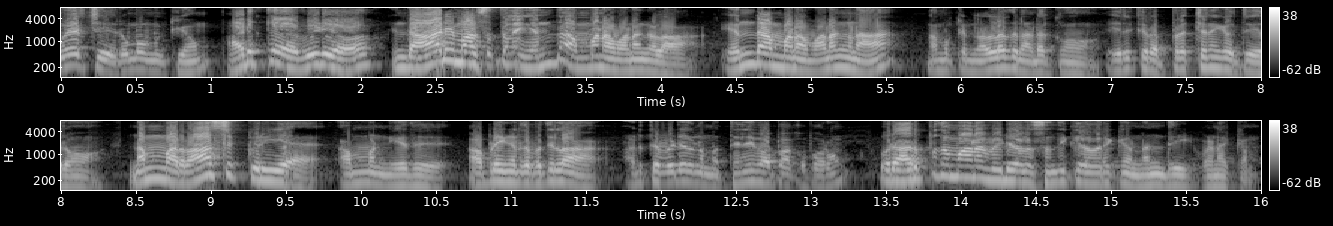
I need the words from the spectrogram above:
முயற்சி ரொம்ப முக்கியம். அடுத்த வீடியோ இந்த ஆடி மாசத்துல எந்த அம்மனை வணங்கலாம்? எந்த அம்மனை வணங்கினா நமக்கு நல்லது நடக்கும். இருக்கிற பிரச்சனைகள் தீரும். நம்ம ராசிக்குரிய அம்மன் எது? அப்படிங்கிறத பற்றிலாம் அடுத்த வீடியோவில் நம்ம தெளிவாக பார்க்க போகிறோம் ஒரு அற்புதமான வீடியோவில் சந்திக்கிற வரைக்கும் நன்றி வணக்கம்.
